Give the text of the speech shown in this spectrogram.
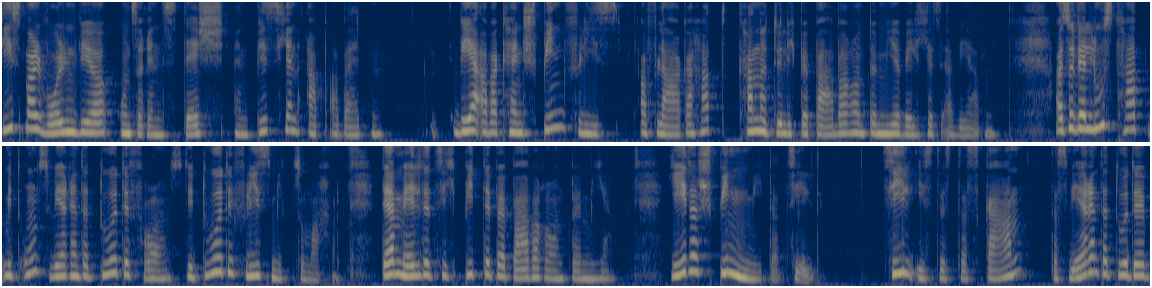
Diesmal wollen wir unseren Stash ein bisschen abarbeiten. Wer aber kein Spinnvlies auf Lager hat, kann natürlich bei Barbara und bei mir welches erwerben. Also wer Lust hat, mit uns während der Tour de France, die Tour de Vlies mitzumachen, der meldet sich bitte bei Barbara und bei mir. Jeder Spinnenmeter zählt. Ziel ist es, das Garn das während der Tour de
